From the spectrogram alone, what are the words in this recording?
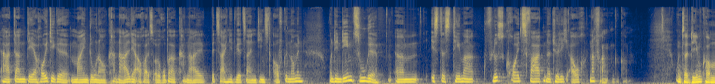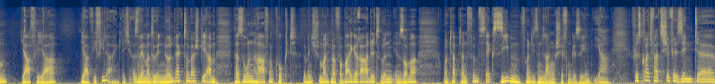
hat dann der heutige Main-Donau-Kanal, der auch als Europakanal bezeichnet wird, seinen Dienst aufgenommen. Und in dem Zuge ähm, ist das Thema Flusskreuzfahrt natürlich auch nach Franken gekommen. Und seitdem kommen Jahr für Jahr ja, wie viele eigentlich? Also wenn man so in Nürnberg zum Beispiel am Personenhafen guckt, da bin ich schon manchmal vorbeigeradelt, so im, im Sommer, und habe dann fünf, sechs, sieben von diesen langen Schiffen gesehen. Ja, Flusskreuzfahrtschiffe sind äh,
